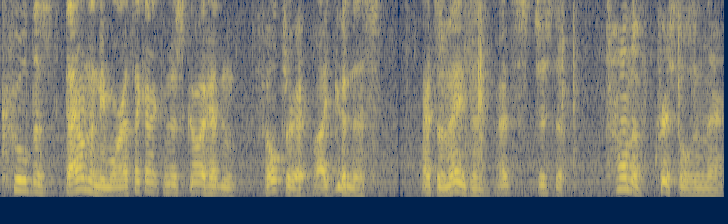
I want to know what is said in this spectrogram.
cool this down anymore. I think I can just go ahead and filter it. My goodness. That's amazing. That's just a ton of crystals in there.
